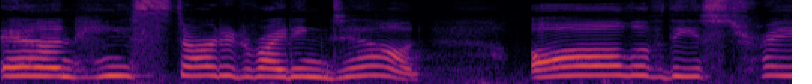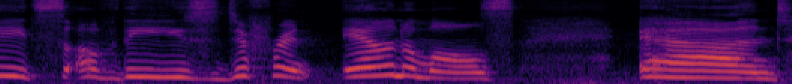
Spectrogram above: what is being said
And he started writing down all of these traits of these different animals and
